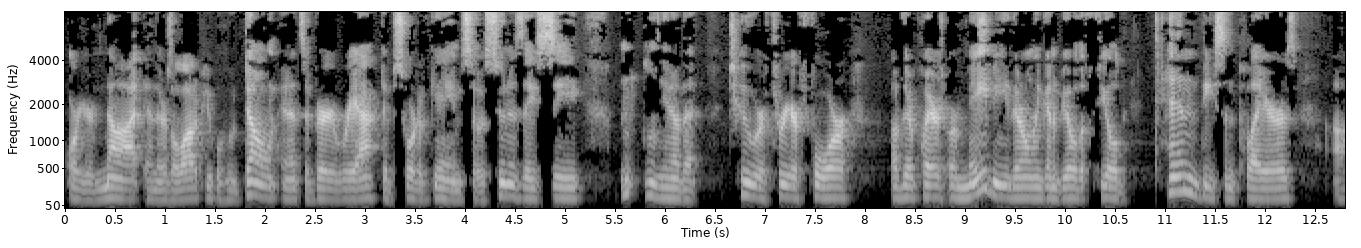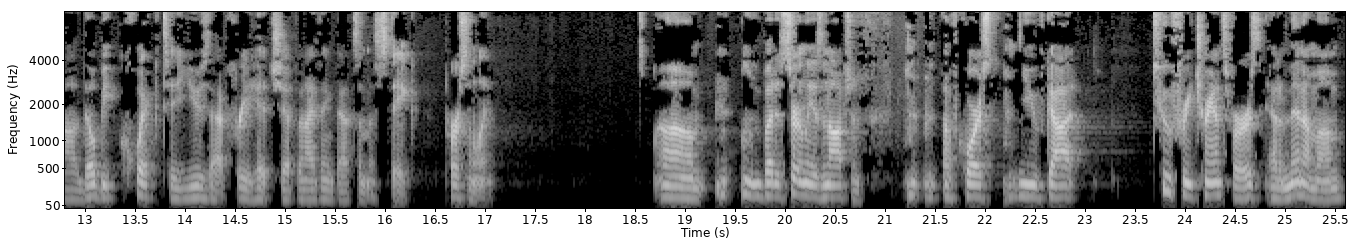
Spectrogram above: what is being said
or you're not, and there's a lot of people who don't, and it's a very reactive sort of game. So as soon as they see you know that two or three or four of their players, or maybe they're only going to be able to field ten decent players. Uh, they'll be quick to use that free hit chip, and I think that's a mistake personally. Um, but it certainly is an option. of course, you've got two free transfers at a minimum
